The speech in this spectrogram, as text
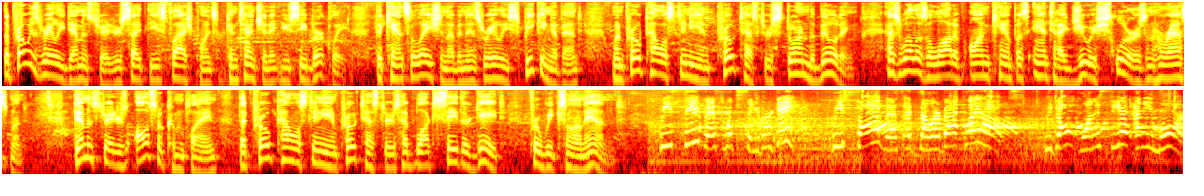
The pro-Israeli demonstrators cite these flashpoints of contention at UC Berkeley, the cancellation of an Israeli speaking event when pro-Palestinian protesters stormed the building, as well as a lot of on-campus anti-Jewish slurs and harassment. Demonstrators also complain that pro-Palestinian protesters have blocked Sather Gate for weeks on end. We see this with Sather Gate. We saw this at Zellerbach Playhouse. We don't want to see it anymore.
